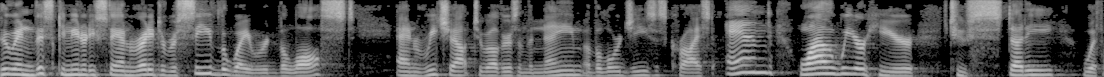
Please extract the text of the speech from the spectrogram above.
who in this community stand ready to receive the wayward, the lost, and reach out to others in the name of the Lord Jesus Christ. And while we are here, to study with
